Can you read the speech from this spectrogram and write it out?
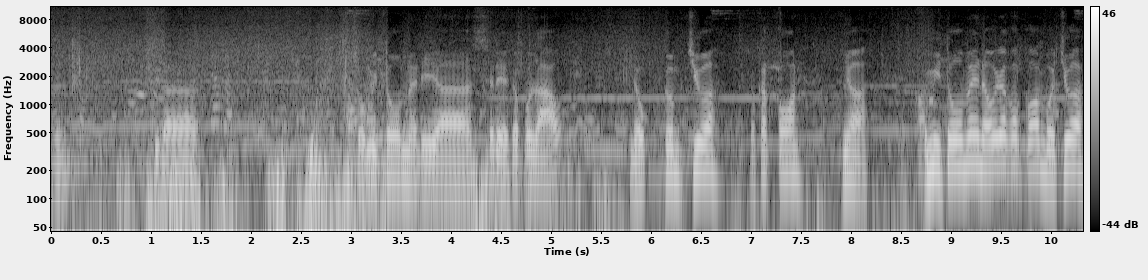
Đấy. thì là số mì tôm này thì ờ, sẽ để cho cô giáo nấu cơm trưa cho các con nhờ. Cái mì tôm ấy nấu cho các con buổi trưa.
